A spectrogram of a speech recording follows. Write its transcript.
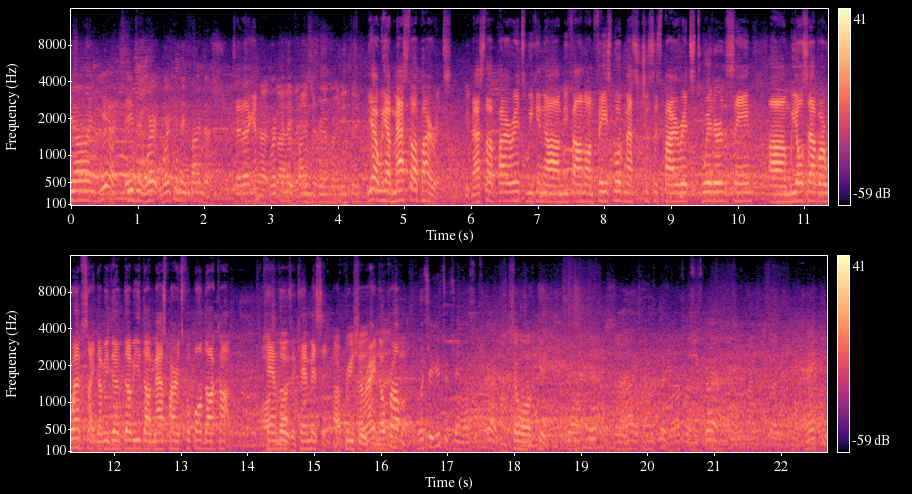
yeah, yeah, Adrian, where, where can they find us? Say that again? Where can they find us? Instagram or anything? Yeah, we have Mascot Pirates. Mascot Pirates. We can um, be found on Facebook, Massachusetts Pirates, Twitter, the same. Um, we also have our website, www.masspiratefootball.com. Can't lose it, can't miss it. I appreciate All right, you, no man. problem. What's your YouTube channel? Subscribe. Show off kids. All right, sounds good. Well, that's subscribe. Thank you.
